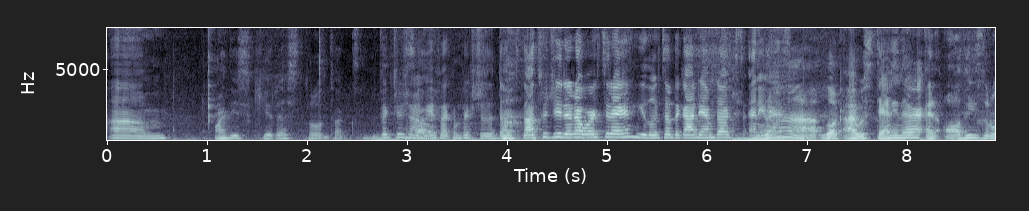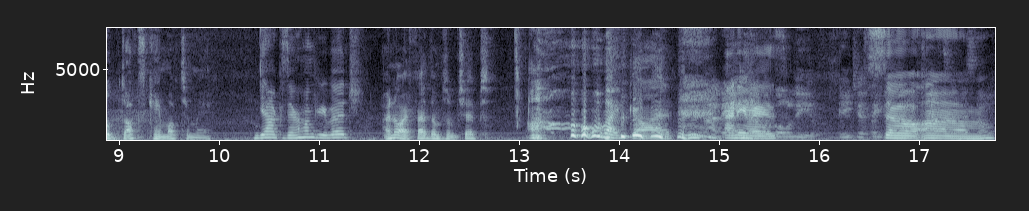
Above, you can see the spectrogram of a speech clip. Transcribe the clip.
Um, Aren't these cutest little ducks? Victor showing Sorry. me fucking pictures of ducks. That's what you did at work today? You looked at the goddamn ducks? Anyways. Yeah, Yeah, look, I was standing there and all these little ducks came up to me. Yeah, because they're hungry, bitch. I know, I fed them some chips. Oh my god. Anyways. never gonna leave. They just take So, the down tax in um.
